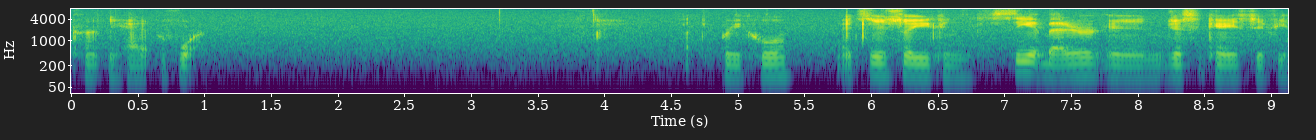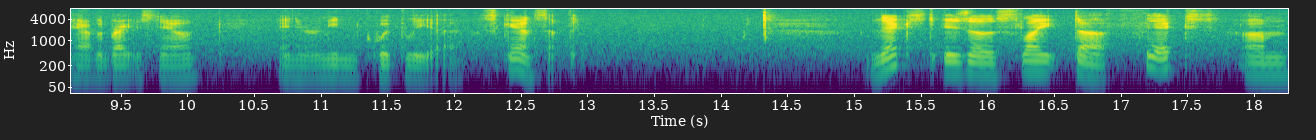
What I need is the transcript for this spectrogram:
currently had it before. That's pretty cool. It's just so you can see it better and just in case if you have the brightness down and you're needing to quickly uh, scan something. Next is a slight uh, fix. Um,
